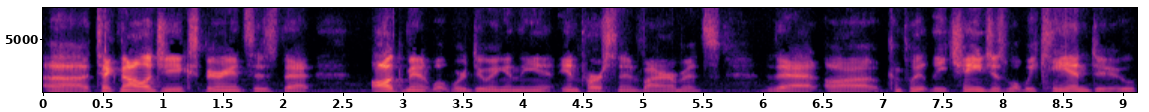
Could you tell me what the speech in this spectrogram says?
uh, technology experiences that augment what we're doing in the in-person environments that uh, completely changes what we can do.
